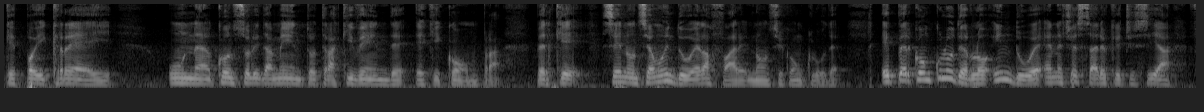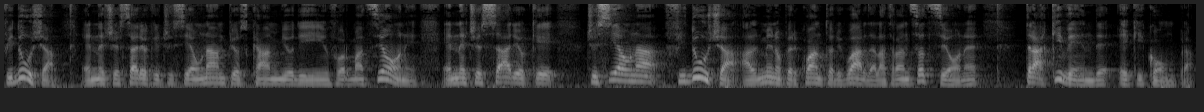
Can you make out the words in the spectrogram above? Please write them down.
che poi crei un consolidamento tra chi vende e chi compra, perché se non siamo in due l'affare non si conclude. E per concluderlo in due è necessario che ci sia fiducia, è necessario che ci sia un ampio scambio di informazioni, è necessario che ci sia una fiducia, almeno per quanto riguarda la transazione, tra chi vende e chi compra.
